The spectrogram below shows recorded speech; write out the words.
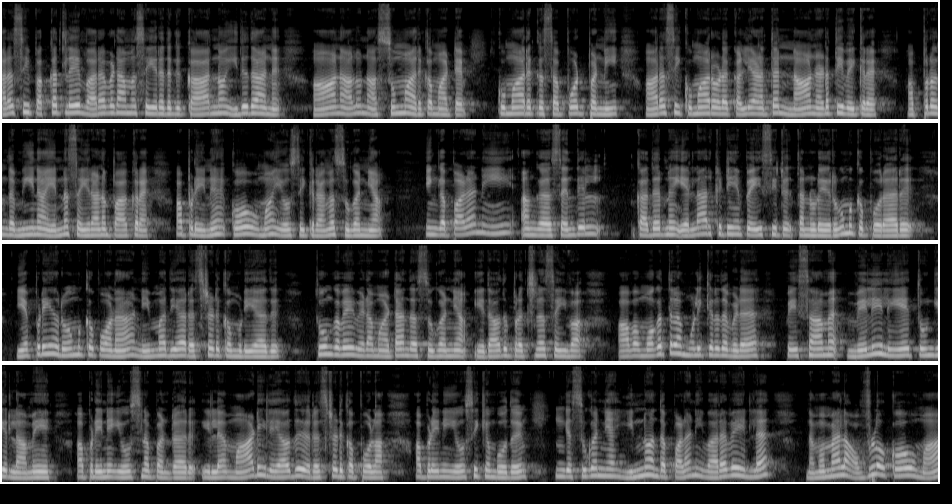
அரசி பக்கத்துலேயே வரவிடாமல் செய்கிறதுக்கு காரணம் இதுதான்னு. ஆனாலும் நான் சும்மா இருக்க மாட்டேன். குமாருக்கு சப்போர்ட் பண்ணி அரசி குமாரோட கல்யாணத்தை நான் நடத்தி வைக்கிறேன். அப்புறம் இந்த மீனா என்ன செய்கிறான்னு பார்க்குறேன் அப்படின்னு கோபமாக யோசிக்கிறாங்க சுகன்யா. இங்கே பழனி அங்கே செந்தில் கதிர்னு எல்லார்கிட்டேயும் பேசிட்டு தன்னுடைய ரூமுக்கு போகிறாரு எப்படியும் ரூமுக்கு போனால் நிம்மதியாக ரெஸ்ட் எடுக்க முடியாது. தூங்கவே விட மாட்டா அந்த சுகன்யா. ஏதாவது பிரச்சனை செய்வா. அவள் முகத்தில் முழிக்கிறத விட பேசாமல் வெளியிலேயே தூங்கிடலாமே அப்படின்னு யோசனை பண்ணுறாரு இல்லை மாடியிலையாவது ரெஸ்ட் எடுக்க போகலாம் அப்படின்னு யோசிக்கும்போது இங்கே சுகன்யா இன்னும் அந்த பழனி வரவே இல்லை. நம்ம மேலே அவ்வளோ கோவமா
